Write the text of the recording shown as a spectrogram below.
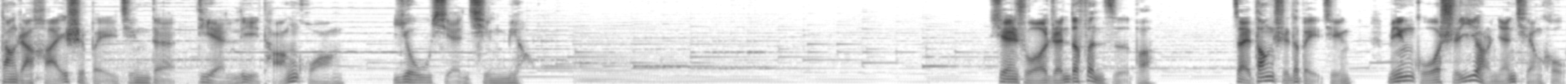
当然还是北京的典丽堂皇，悠闲清妙。先说人的分子吧，在当时的北京。民国十一二年前后，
